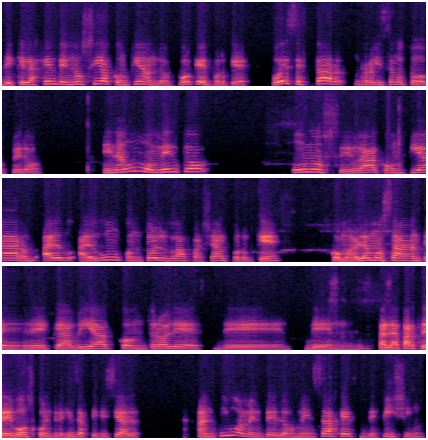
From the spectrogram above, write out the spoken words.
de que la gente no siga confiando. ¿Por qué? Porque puedes estar revisando todo, pero en algún momento uno se va a confiar, algo, algún control va a fallar porque como hablamos antes de que había controles de, para la parte de voz con inteligencia artificial, antiguamente los mensajes de phishing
